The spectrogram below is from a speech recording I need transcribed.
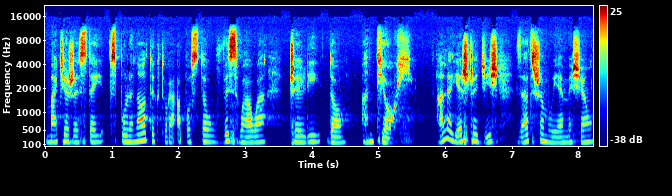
macierzystej wspólnoty, która apostołów wysłała, czyli do Antiochii. Ale jeszcze dziś zatrzymujemy się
